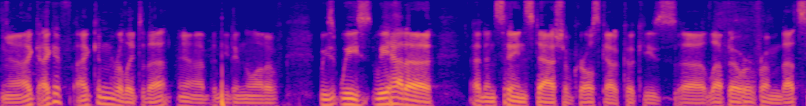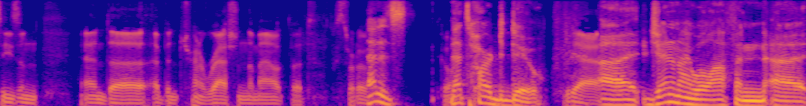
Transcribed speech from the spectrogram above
yeah, I, I can I can relate to that. Yeah, I've been eating a lot of. We we we had a an insane stash of Girl Scout cookies uh, left over from that season, and uh, I've been trying to ration them out, but sort of That is Go that's on. hard to do. yeah. Uh, Jen and I will often uh,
